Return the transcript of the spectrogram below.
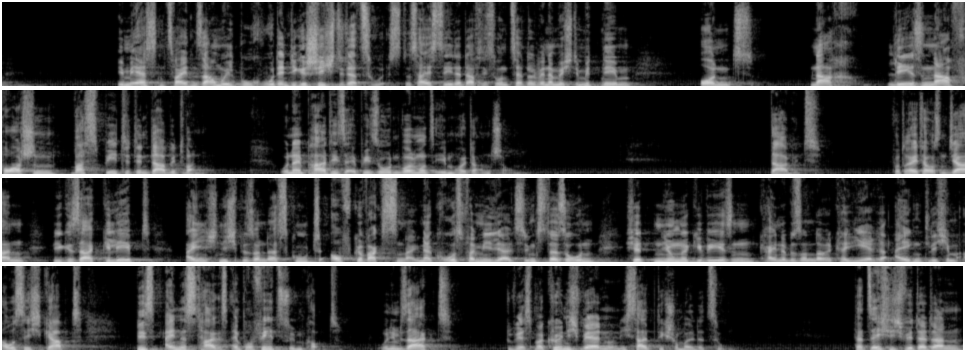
im ersten, zweiten Samuel-Buch, wo denn die Geschichte dazu ist. Das heißt, jeder darf sich so einen Zettel, wenn er möchte, mitnehmen und nachlesen, nachforschen, was betet denn David wann. Und ein paar dieser Episoden wollen wir uns eben heute anschauen. David, vor 3000 Jahren, wie gesagt, gelebt, eigentlich nicht besonders gut aufgewachsen, in einer Großfamilie als jüngster Sohn, Hirtenjunge gewesen, keine besondere Karriere eigentlich im Aussicht gehabt, bis eines Tages ein Prophet zu ihm kommt und ihm sagt, du wirst mal König werden und ich salb dich schon mal dazu. Tatsächlich wird er dann,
